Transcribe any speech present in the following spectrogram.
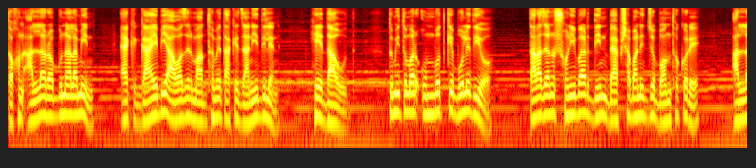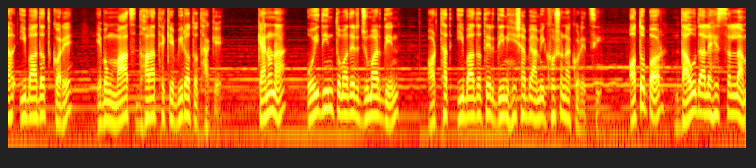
তখন আল্লাহ রব্বুল আলামিন এক গায়েবী আওয়াজের মাধ্যমে তাকে জানিয়ে দিলেন, হে দাউদ, তুমি তোমার উম্বতকে বলে দিও, তারা যেন শনিবার দিন ব্যবসা বাণিজ্য বন্ধ করে, আল্লাহর ইবাদত করে এবং মাছ ধরা থেকে বিরত থাকে। কেননা, ওই দিন তোমাদের জুমার দিন, অর্থাৎ ইবাদতের দিন হিসাবে আমি ঘোষণা করেছি। অতপর দাউদ আলহিসাল্লাম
